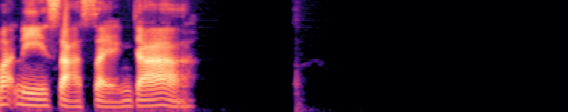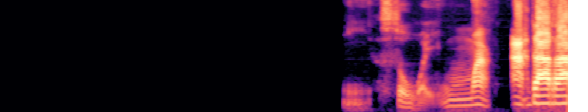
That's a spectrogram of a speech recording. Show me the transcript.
มณีสาแสงจ้าสวยมาก อะดารา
